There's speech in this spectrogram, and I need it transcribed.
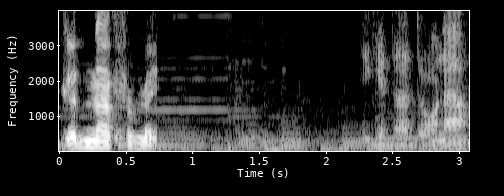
Good enough for me. You get that door now?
